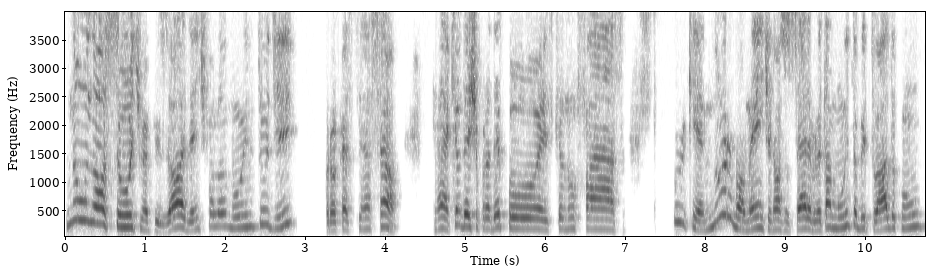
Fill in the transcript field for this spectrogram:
No nosso último episódio, a gente falou muito de procrastinação. Né? Que eu deixo para depois, que eu não faço. Por quê? Normalmente, o nosso cérebro está muito habituado com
